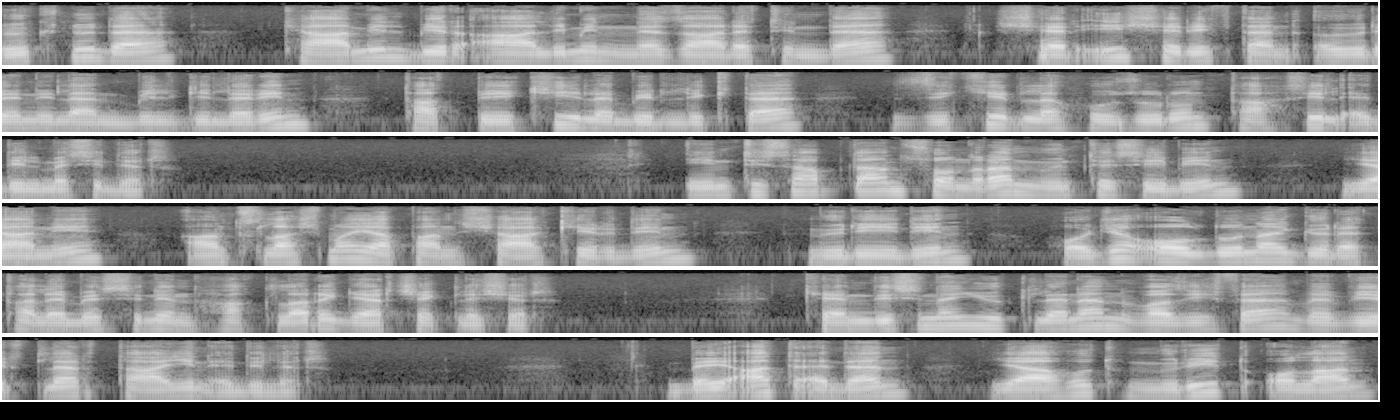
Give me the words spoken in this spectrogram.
rüknü de kamil bir alimin nezaretinde şer'i şeriften öğrenilen bilgilerin tatbiki ile birlikte zikirle huzurun tahsil edilmesidir. İntisaptan sonra müntesibin yani antlaşma yapan şakirdin, müridin, hoca olduğuna göre talebesinin hakları gerçekleşir. Kendisine yüklenen vazife ve virtler tayin edilir. Beyat eden yahut mürit olan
